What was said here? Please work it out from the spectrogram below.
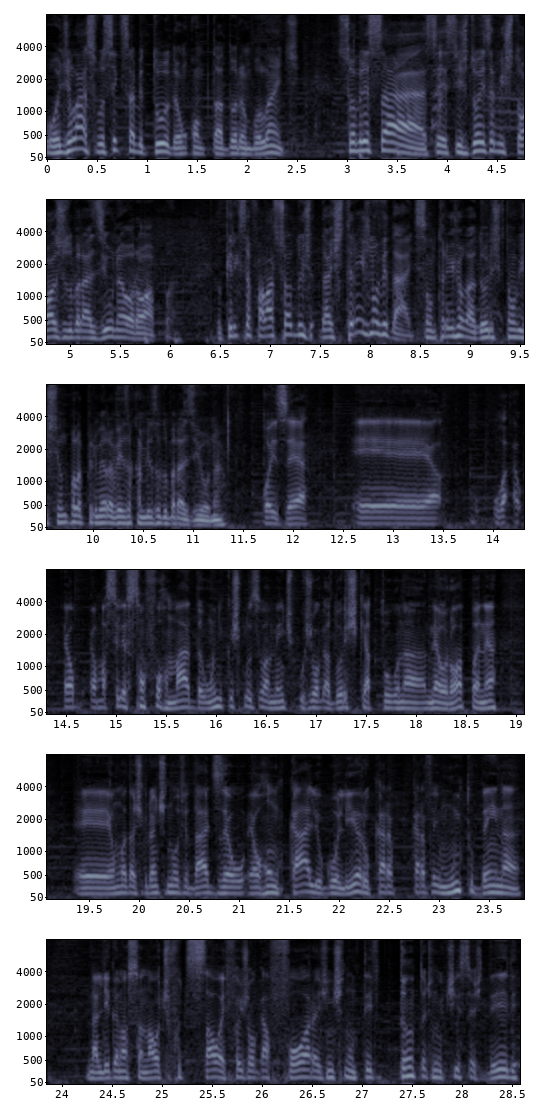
Ô, de lá, se você que sabe tudo, é um computador ambulante, sobre essa- esses dois amistosos do Brasil na Europa. Eu queria que você falasse só dos- das três novidades. São três jogadores que estão vestindo pela primeira vez a camisa do Brasil, né? Pois é. É, é- é uma seleção formada única e exclusivamente por jogadores que atuam na, na Europa, né? É, uma das grandes novidades é o, é o Roncalho, o goleiro. O cara, o cara veio muito bem na, na Liga Nacional de Futsal, aí foi jogar fora, a gente não teve tantas notícias dele.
